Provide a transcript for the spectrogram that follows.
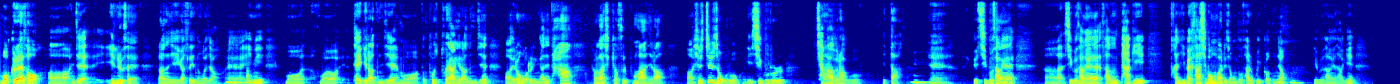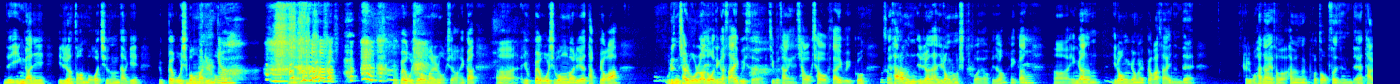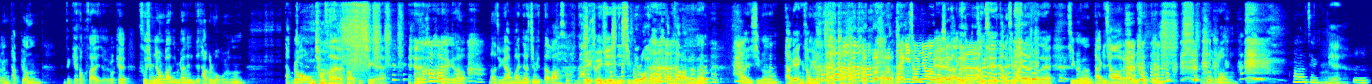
뭐, 그래서, 어, 이제 인류세라는 얘기가 쓰이는 거죠. 예, 이미 뭐, 뭐, 대기라든지, 뭐, 어떤 토, 토양이라든지, 어, 이런 거를 인간이 다 변화시켰을 뿐만 아니라, 어, 실질적으로 이 지구를 장악을 하고 있다. 예. 그 지구상에, 어, 지구상에 사는 닭이 한 240억 마리 정도 살고 있거든요. 지구상의 닭이. 근데 인간이 1년 동안 먹어치우는 닭이 650억 마리를 먹어요. 네. 650억 마리를 먹죠. 그러니까 어, 650억 마리의 닭뼈가 우리는 잘 몰라도 어딘가 쌓이고 있어요. 지구상에 차곡차곡 쌓이고 있고 무섭다. 사람은 1년에 한 1억 명씩 죽어요. 그죠? 그러니까 네. 어, 인간은 1억 명의 뼈가 쌓이는데 그리고 화장해서 하면 그것도 없어지는데 닭은 닭뼈는 하여튼 계속 쌓이죠. 이렇게 수십 년간 인간이 이제 닭을 먹으면은 닭뼈가 엄청 쌓여요 지층에. 예, 그래서 나중에 한 만 년쯤 있다가 외, 외계인이 지구를 와서 탐사하면은 아 이 지구는 닭의 행성이었구나. 닭이 점령한 예, 닭이 곳이었구나. 당시 당시 만 년 전에 지구는 닭이 장악을 하고 있었던 어, 그런 아, 제 예. 음.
